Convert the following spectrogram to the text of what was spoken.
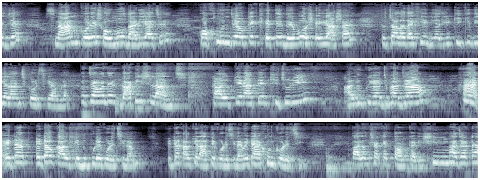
এই যে স্নান করে সৌম্যও দাঁড়িয়ে আছে। কখন যে ওকে খেতে দেব সেই আশায়। তো চলো দেখিয়ে নিই, আজকে কি কি দিয়ে লাঞ্চ করছি আমরা। হচ্ছে আমাদের গাটিস লাঞ্চ কালকে রাতের খিচুড়ি, আলু পেঁয়াজ ভাজা হ্যাঁ এটা এটাও কালকে দুপুরে করেছিলাম। এটা কালকে রাতে করেছিলাম। এটা এখন করেছি। পালং শাকের তরকারি শিম ভাজাটা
